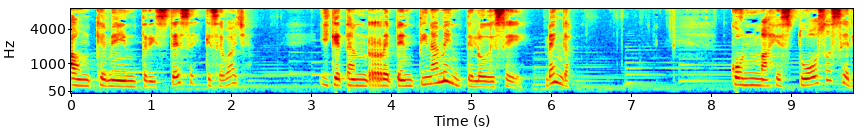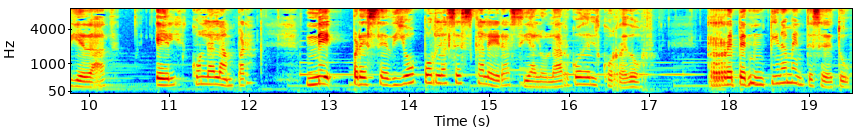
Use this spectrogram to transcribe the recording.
aunque me entristece que se vaya y que tan repentinamente lo desee. Venga. Con majestuosa seriedad, él con la lámpara me precedió por las escaleras y a lo largo del corredor. Repentinamente se detuvo.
